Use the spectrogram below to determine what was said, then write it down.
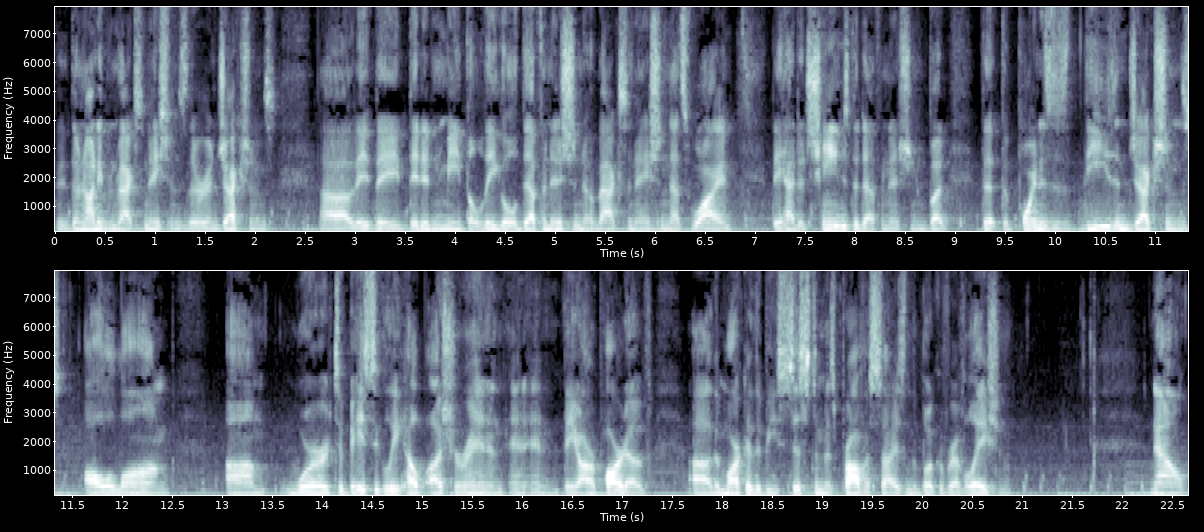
they're not even vaccinations, they're injections. Uh, they, they, they didn't meet the legal definition of vaccination. That's why they had to change the definition. But the, the point is, is these injections all along um, were to basically help usher in, and, and, and they are part of, uh, the mark of the beast system as prophesied in the book of Revelation. Now,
